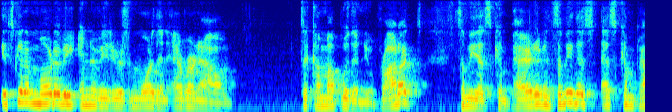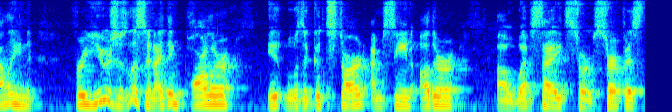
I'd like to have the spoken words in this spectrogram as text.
it's going to motivate innovators more than ever now to come up with a new product, something that's competitive and something that's as compelling for users. Listen, I think Parler it was a good start. I'm seeing other uh, websites sort of surface,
